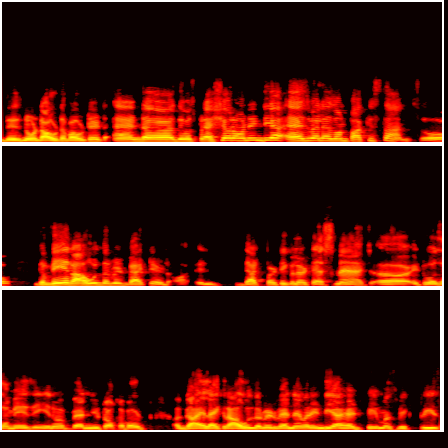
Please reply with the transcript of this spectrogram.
there's no doubt about it. And uh, there was pressure on India as well as on Pakistan. So the way Rahul Dravid batted in that particular test match, uh, it was amazing. You know, when you talk about a guy like Rahul Dravid, whenever India had famous victories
